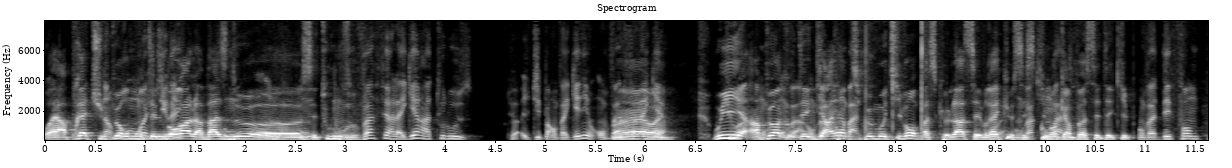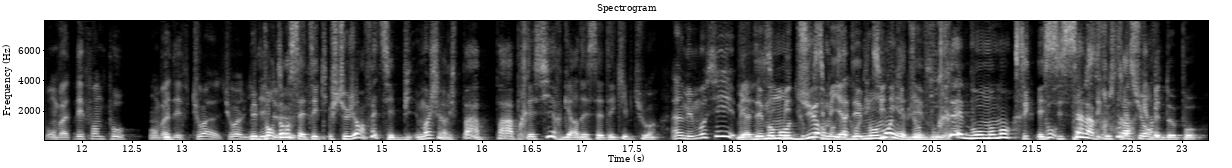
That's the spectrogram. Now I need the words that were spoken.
Ouais, après, tu Non, peux moi, remonter le dirais moral à base de. On- euh, on- c'est On Toulouse. va faire la guerre à Toulouse. Je dis pas on va gagner, on va Ouais, faire la ouais. guerre. Oui, vois, un on- peu un côté guerrier un petit peu motivant parce que là, c'est vrai Ouais, que c'est ce qui manque un peu à cette équipe. On va défendre, on va défendre Pau. On va Mais- tu vois, tu vois. Mais pourtant, de- cette équipe, je te jure, en fait, c'est moi, j'arrive pas à pas apprécier regarder cette équipe, tu vois. Ah mais moi aussi. Il y a mais des moments mais durs, mais il y a des moments, il y a des vrais bons moments. Et c'est ça la frustration en regarder. fait de Pau.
